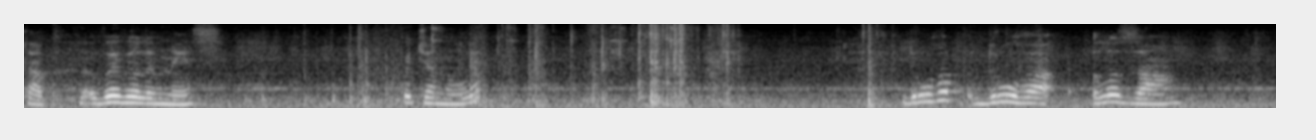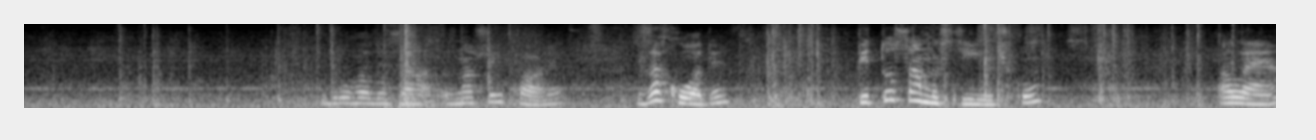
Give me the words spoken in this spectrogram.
Так, вивели вниз, потягнули. Друга, друга лоза. Друга лоза з нашої пари заходить під ту саму стіючку, але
